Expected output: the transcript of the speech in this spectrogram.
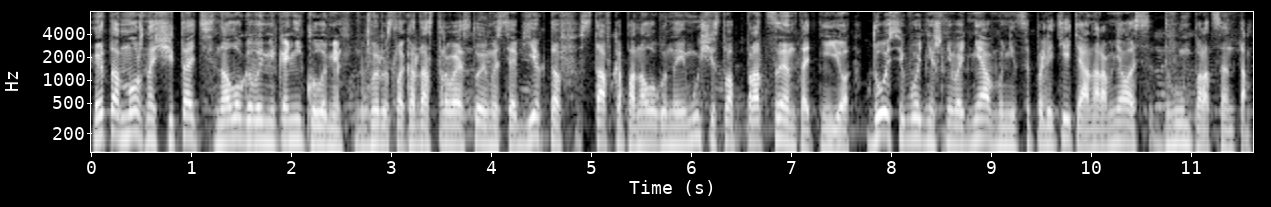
Это можно считать налоговыми каникулами. Выросла кадастровая стоимость объектов, ставка по налогу на имущество, процент от нее. До сегодняшнего дня в муниципалитете она равнялась 2%.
